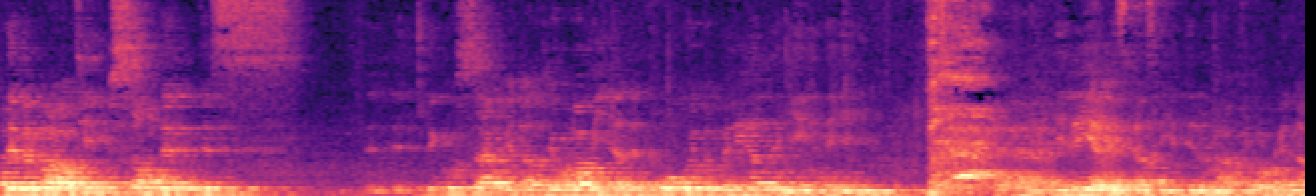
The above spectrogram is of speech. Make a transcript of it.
det är väl bara att tipsa om det, det, det går säkert att jobba vidare. Det pågår ju beredning inne i, eh, i regeringskansliet i de här frågorna,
